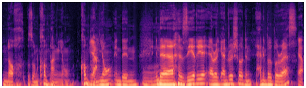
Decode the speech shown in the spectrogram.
noch so einen Kompagnon. Kompagnon in, den, in der Serie Eric Andre Show, den Hannibal Buress. Ja.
